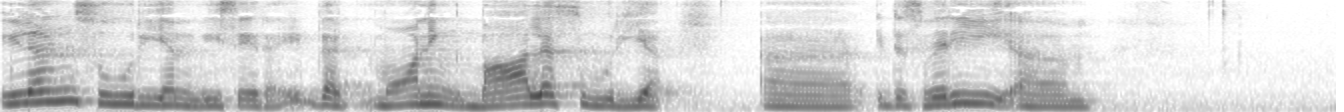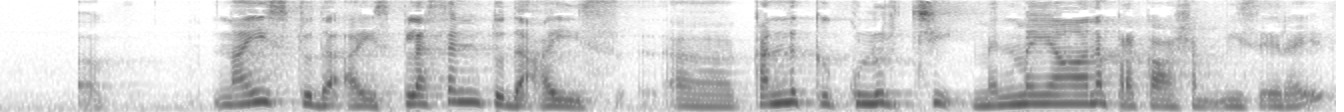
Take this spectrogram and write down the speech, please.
Ilan suryan we say right? That morning bala surya. Uh, it is very um, uh, nice to the eyes pleasant to the eyes. கண்ணுக்கு குளிர்ச்சி மென்மையான பிரகாஷம் we say right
